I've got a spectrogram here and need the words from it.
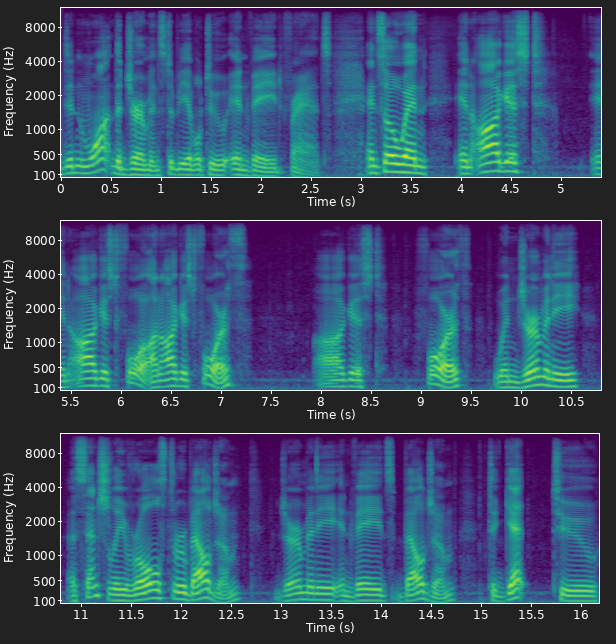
didn't want the Germans to be able to invade France. And so when in August in August 4 on August 4th, August 4th, when Germany essentially rolls through Belgium, Germany invades Belgium to get to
